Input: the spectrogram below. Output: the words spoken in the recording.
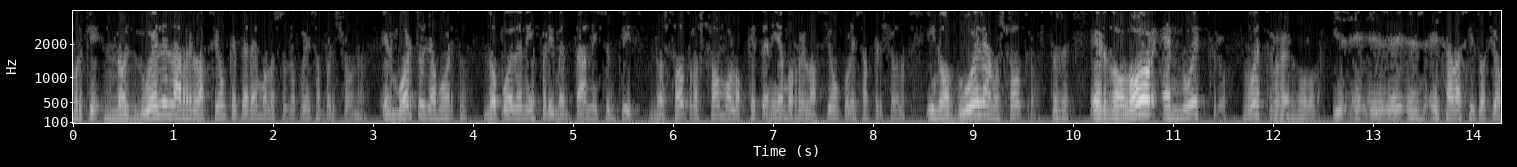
porque nos duele la relación que tenemos nosotros con esa persona. El muerto ya muerto, no puede ni experimentar ni sentir. Nosotros somos los que teníamos relación con esa persona y nos duele a nosotros. Entonces, el dolor es nuestro, nuestro es el dolor. Y esa es la situación.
